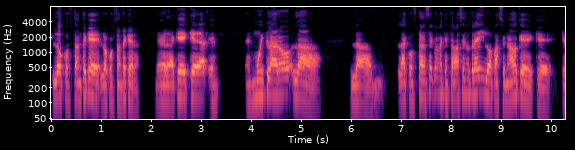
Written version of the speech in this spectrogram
lo, constante que, lo constante que era. De verdad que queda, es, es muy claro la, la, la constancia con la que estaba haciendo trading y lo apasionado que, que, que,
